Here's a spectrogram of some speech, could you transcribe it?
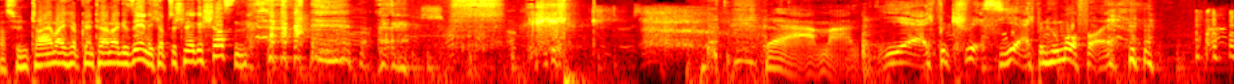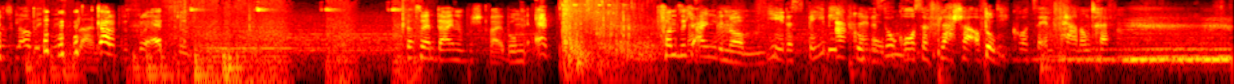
Was für ein Timer? Ich habe keinen Timer gesehen. Ich habe zu schnell geschossen. ja, Mann. Yeah, ich bin Chris. Yeah, ich bin humorvoll. Ah, das glaube ich nicht. Gott, bist du ätzend. Das wäre deine Beschreibung. Ätzend. Von sich eingenommen. Jedes Baby kann eine so große Flasche auf Dumm. die kurze Entfernung treffen.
